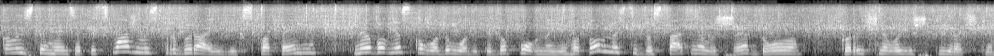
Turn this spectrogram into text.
Коли стегенця підсмажились, прибираю їх з пательні. Не обов'язково доводити до повної готовності, достатньо лише до коричневої шкірочки.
